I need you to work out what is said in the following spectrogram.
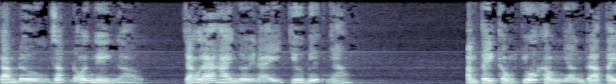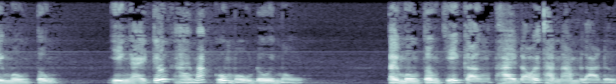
Cam đường rất đổi nghi ngờ. Chẳng lẽ hai người này chưa biết nhau? Âm ty công chúa không nhận ra Tây Môn Tung. Vì ngày trước hai mắt của mụ đuôi mụ. Tây Môn Tung chỉ cần thay đổi thanh âm là được.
